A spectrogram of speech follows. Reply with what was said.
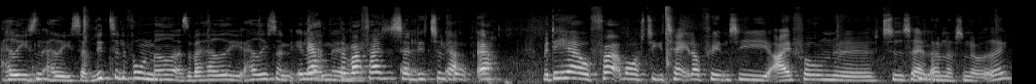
Havde I, sådan, havde I satellittelefon med? Altså, hvad havde I? Havde I sådan en eller ja, anden... der var faktisk en satellittelefon. Ja. Ja. ja. Men det her er jo før vores digitale opfindelse i iPhone-tidsalderen og sådan noget, ikke?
